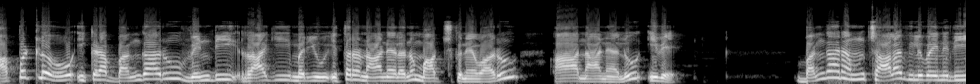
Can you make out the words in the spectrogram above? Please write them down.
అప్పట్లో ఇక్కడ బంగారు వెండి రాగి మరియు ఇతర నాణేలను మార్చుకునేవారు. ఆ నాణేలు ఇవే. బంగారం చాలా విలువైనది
